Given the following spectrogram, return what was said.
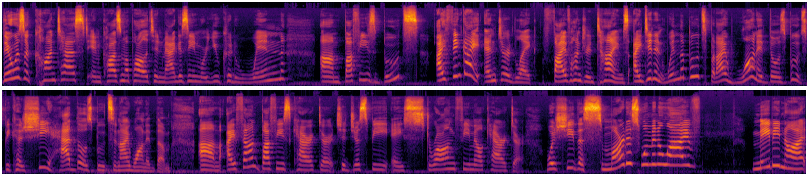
There was a contest in Cosmopolitan magazine where you could win um, Buffy's boots. I think I entered like 500 times. I didn't win the boots, but I wanted those boots because she had those boots and I wanted them. Um, I found Buffy's character to just be a strong female character. Was she the smartest woman alive? Maybe not,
